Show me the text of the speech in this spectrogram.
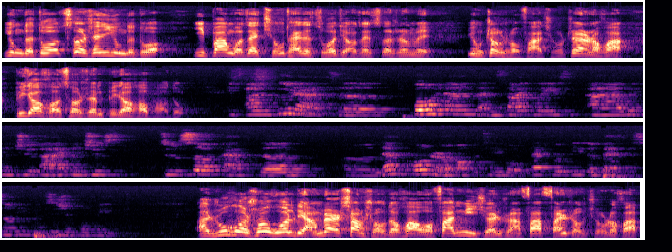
用的多，侧身用的多，一般我在球台的左脚在侧身位用正手发球，这样的话比较好侧身，比较好跑动。 If I'm good at uh, forehand and sideways, uh, we can choo- uh, I can choose to serve at the uh, left corner of the table. That will be the best serving position for me. 啊，如果说我两面上手的话，我发逆旋转、发反手球的话，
